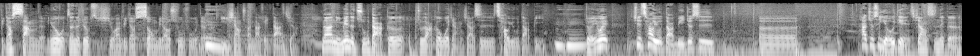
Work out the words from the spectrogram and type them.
比较伤的，因为我真的就喜欢比较松、比较舒服的意象传达给大家。那里面的主打歌，主打歌我讲一下是《超油打 B》。嗯哼，对，因为其实《超油打 B》就是，呃，它就是有一点像是那个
